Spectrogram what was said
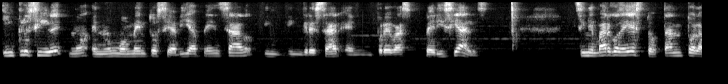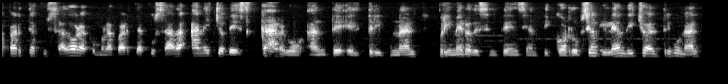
Inclusive, ¿no? En un momento se había pensado ingresar en pruebas periciales. Sin embargo, de esto, tanto la parte acusadora como la parte acusada han hecho descargo ante el Tribunal Primero de Sentencia Anticorrupción y le han dicho al tribunal,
